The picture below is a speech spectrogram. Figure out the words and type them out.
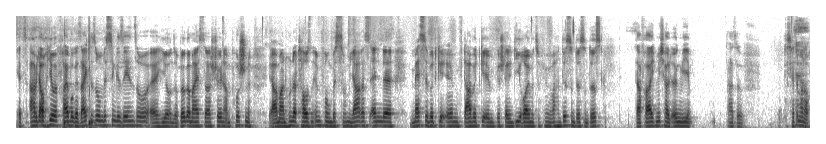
Jetzt habe ich auch hier Freiburger Seite so ein bisschen gesehen, so äh, hier unser Bürgermeister schön am Pushen. Ja, man 100.000 Impfungen bis zum Jahresende. Messe wird geimpft, da wird geimpft, wir stellen die Räume Verfügung, wir machen das und das und das. Da frage ich mich halt irgendwie, also das hätte man auch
